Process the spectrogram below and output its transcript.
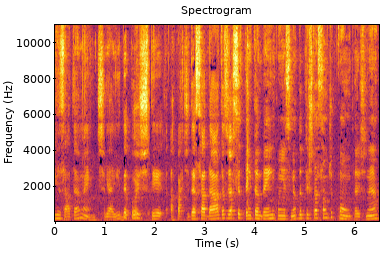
Exatamente. E aí depois, de, a partir dessa data, já se tem também conhecimento da prestação de contas, né?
